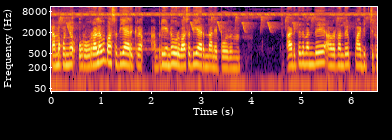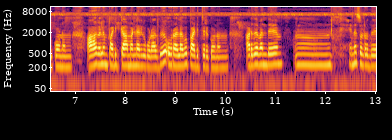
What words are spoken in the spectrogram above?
நம்ம கொஞ்சம் ஒரு ஓரளவு வசதியாக இருக்கிற அப்படின்ற ஒரு வசதியாக இருந்தாலே போதும். அடுத்தது வந்து அவர் வந்து படிச்சிருக்கணும். ஆகலும் படிக்காமலாம் இருக்கக்கூடாது. ஓரளவு படிச்சிருக்கணும். அடுத்தது வந்து என்ன சொல்கிறது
